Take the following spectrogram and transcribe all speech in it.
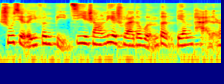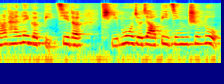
书写的一份笔记上列出来的文本编排的。然后他那个笔记的题目就叫《必经之路》，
